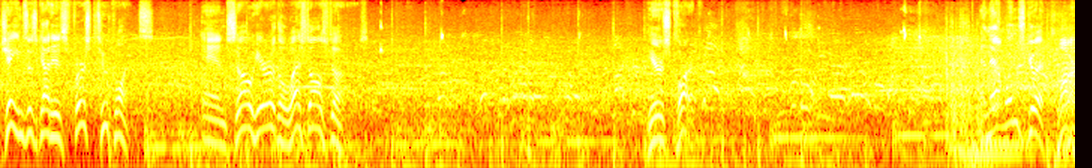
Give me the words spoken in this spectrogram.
James has got his first two points. And so here are the West All-Stars. Here's Clark. And that one's good. Clark.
